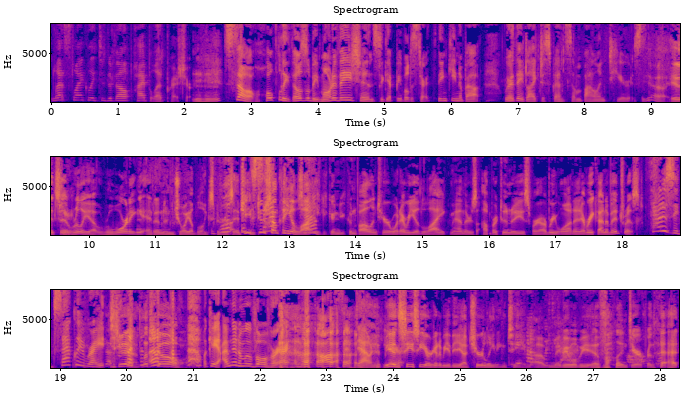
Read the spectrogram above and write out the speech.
less likely to develop high blood pressure. So hopefully those will be motivations to get people to start thinking about where they'd like to spend some volunteers. Yeah, it's a really a rewarding and an enjoyable experience. Well, if you do something you exactly, like, you can you can volunteer whatever you'd like, man. There's opportunities for everyone and every kind of interest. That is exactly right. That's it. Let's go. okay, I'm going to move over and let Paul sit down here. Me and CC are going to be the uh, cheerleading team. uh, maybe we'll be a volunteer for that.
